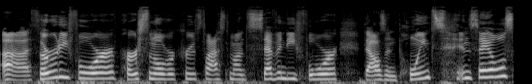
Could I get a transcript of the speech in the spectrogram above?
Uh, 34 personal recruits last month 74000 points in sales.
